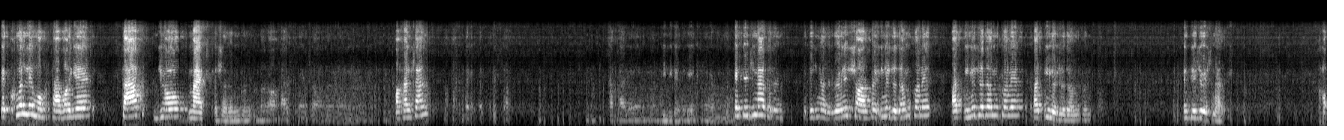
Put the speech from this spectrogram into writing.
به کل محتوای صد جو مکس اشاره می‌کنه. آخر چند؟ احتیاجی نداره. احتیاجی نداره. ببینید شارپر اینو جدا می‌کنه بعد اینو جدا می‌کنه بعد اینو جدا می‌کنه. احتیاجی بهش نداره. خب.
